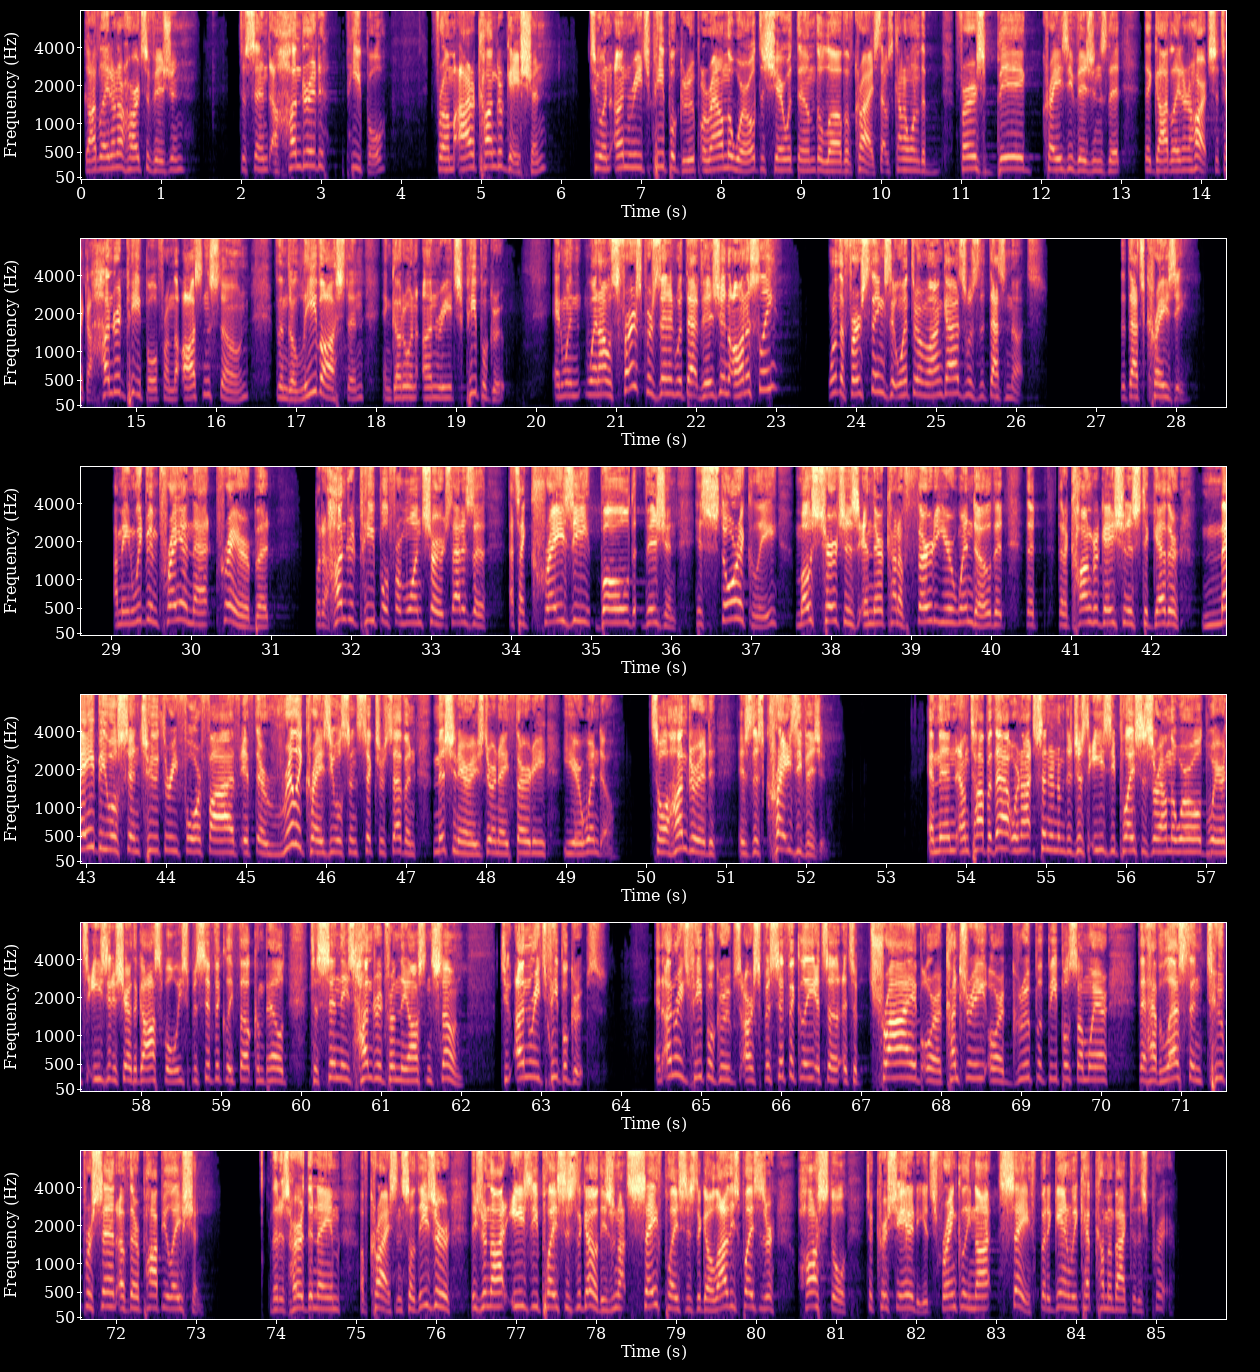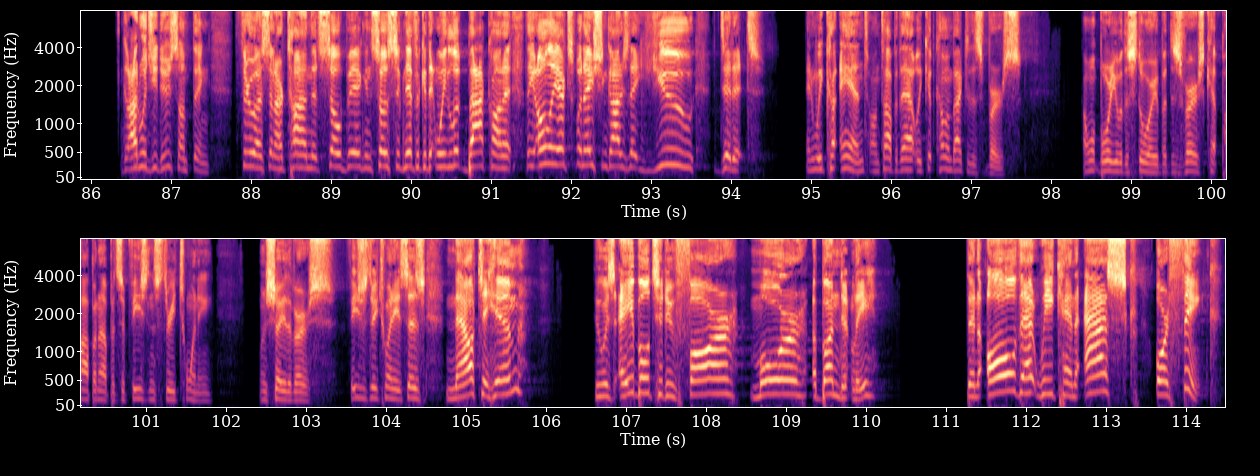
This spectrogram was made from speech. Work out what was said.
God laid on our hearts a vision to send a hundred people from our congregation to an unreached people group around the world to share with them the love of Christ. That was kind of one of the first big, crazy visions that, that God laid in our hearts. To take 100 people from the Austin Stone, for them to leave Austin and go to an unreached people group. And when, when I was first presented with that vision, honestly, one of the first things that went through my mind, guys, was that that's nuts, that that's crazy. I mean, we'd been praying that prayer, but but 100 people from one church, that is a, that's a crazy, bold vision. Historically, most churches in their kind of 30 year window that, that, that a congregation is together, maybe will send two, three, four, five. If they're really crazy, we'll send six or seven missionaries during a 30 year window. So 100 is this crazy vision. And then on top of that, we're not sending them to just easy places around the world where it's easy to share the gospel. We specifically felt compelled to send these hundred from the Austin Stone to unreached people groups. And unreached people groups are specifically, it's a, it's a tribe or a country or a group of people somewhere that have less than 2% of their population that has heard the name of Christ. And so these are these are not easy places to go. These are not safe places to go. A lot of these places are hostile to Christianity. It's frankly not safe. But again, we kept coming back to this prayer. God, would you do something through us in our time that's so big and so significant that when we look back on it, the only explanation, God, is that you did it. And we and on top of that, we kept coming back to this verse. I won't bore you with the story, but this verse kept popping up. It's Ephesians 3:20. I'm going to show you the verse. Ephesians 3:20 it says, "Now to him who is able to do far more abundantly than all that we can ask or think,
